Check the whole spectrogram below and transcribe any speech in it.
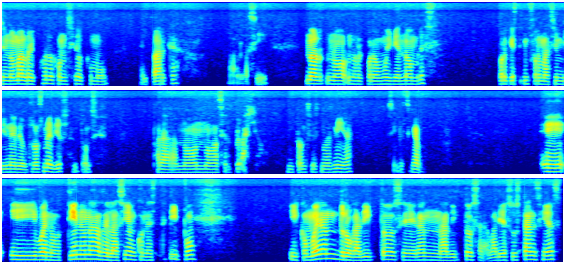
si no mal recuerdo, conocido como el Parca, algo así. No, no, no recuerdo muy bien nombres, porque esta información viene de otros medios, entonces, para no, no hacer plagio. Entonces no es mía, es investigado. Eh, y bueno, tiene una relación con este tipo. Y como eran drogadictos, eran adictos a varias sustancias,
